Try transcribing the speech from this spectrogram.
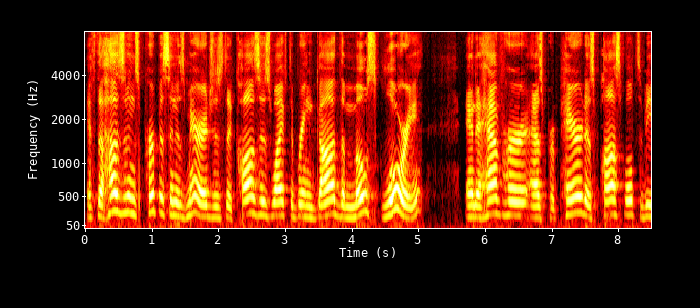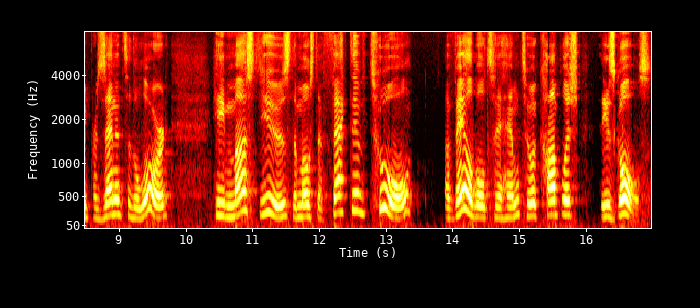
If the husband's purpose in his marriage is to cause his wife to bring God the most glory and to have her as prepared as possible to be presented to the Lord, he must use the most effective tool available to him to accomplish these goals.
